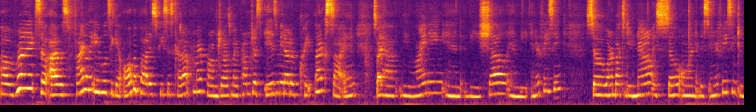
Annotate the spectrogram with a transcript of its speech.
Alright, so I was finally able to get all the bodice pieces cut out for my prom dress. My prom dress is made out of crepe back satin, so I have the lining and the shell and the interfacing. So what I'm about to do now is sew on this interfacing to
